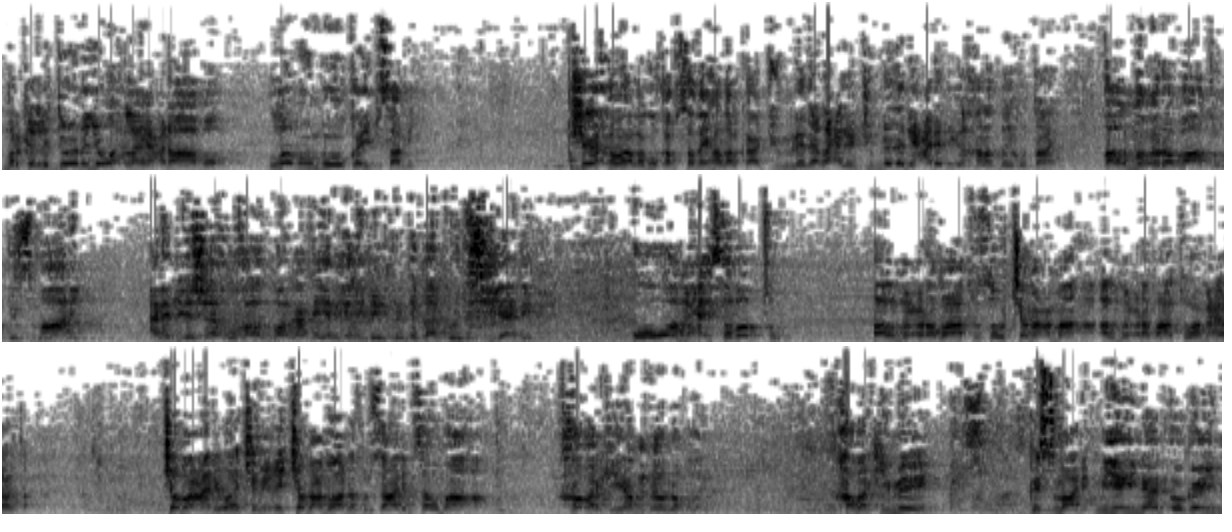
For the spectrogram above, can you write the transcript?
Marka la doonayo wax la icraabo labuunba u qaybsami. Sheekha waa lagu qabsaday hadalkaa jumlada waxa la jumladani carabiga khalad bay ku tahay. Almucrabaatu qismaani. Carabiga sheekhu khalad buu halkaa ka yargalay bay ragga qaarkood is yidhaahdeen. Oo waa maxay sababtu? Almucrabaatu saw jamac maaha. Almucrabaatu waa maxay jamacani waa jamici jamac muanasu saalim saw ma aha. Khabarkiina muxuu noqday? Khabarkii mee qismaani. Miyaynaan ogayn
